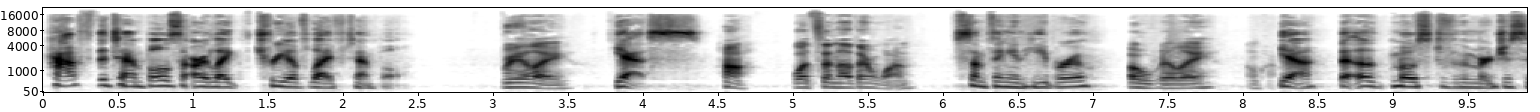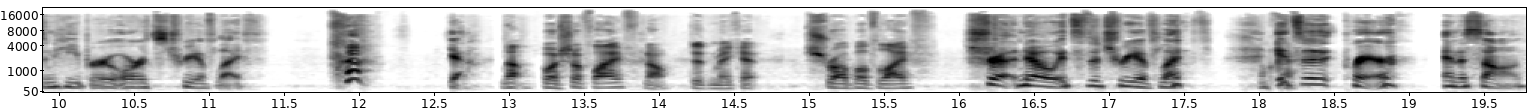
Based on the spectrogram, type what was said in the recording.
half the temples are like tree of life temple. Really? Yes. Huh. What's another one? Something in Hebrew. Oh, really? Okay. Yeah. The, uh, most of them are just in Hebrew or it's tree of life. yeah. Not bush of life? No, didn't make it. Shrub of life? Shre- no, it's the tree of life. It's a prayer and a song.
